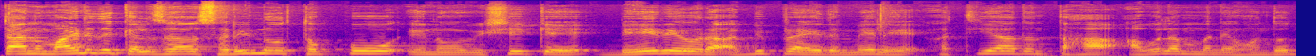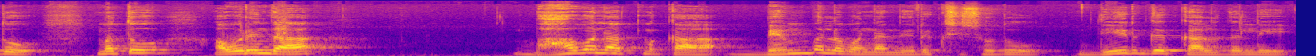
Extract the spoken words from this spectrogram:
ತಾನು ಮಾಡಿದ ಕೆಲಸ ಸರಿನೋ ತಪ್ಪೋ ಎನ್ನುವ ವಿಷಯಕ್ಕೆ ಬೇರೆಯವರ ಅಭಿಪ್ರಾಯದ ಮೇಲೆ ಅತಿಯಾದಂತಹ ಅವಲಂಬನೆ ಹೊಂದೋದು ಮತ್ತು ಅವರಿಂದ ಭಾವನಾತ್ಮಕ ಬೆಂಬಲವನ್ನು ನಿರೀಕ್ಷಿಸುವುದು ದೀರ್ಘಕಾಲದಲ್ಲಿ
